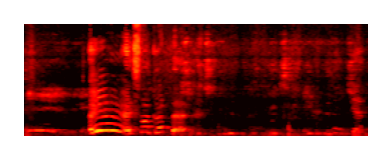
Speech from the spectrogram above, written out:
Oh, hey, I still got that. Again.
